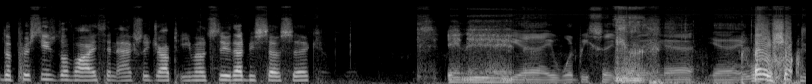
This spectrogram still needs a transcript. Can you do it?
the Prestige Leviathan actually dropped emotes, dude. That'd be so sick. In it. Yeah, it would be sick. Yeah, yeah, it would. Hey, shut.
